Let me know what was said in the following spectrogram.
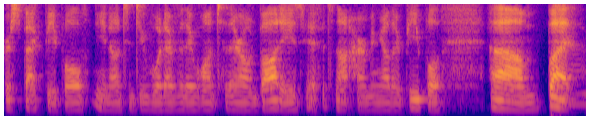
respect people, you know, to do whatever they want to their own bodies if it's not harming other people. Um, but yeah.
